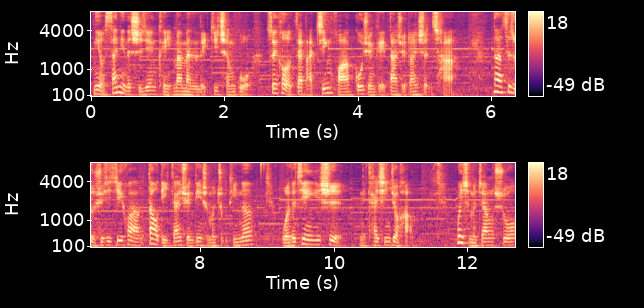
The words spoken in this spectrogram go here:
你有三年的时间可以慢慢累积成果，最后再把精华勾选给大学端审查。那自主学习计划到底该选定什么主题呢？我的建议是，你开心就好。为什么这样说？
